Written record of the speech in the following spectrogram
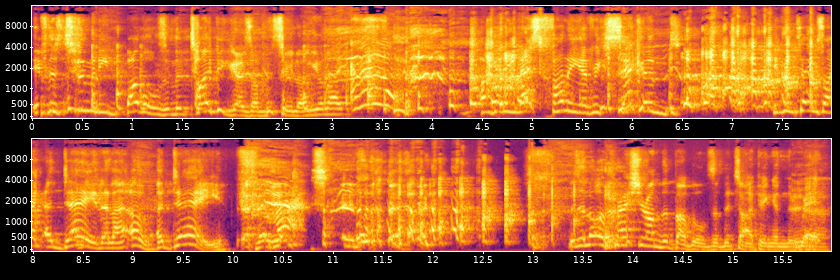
if there's too many bubbles and the typing goes on for too long, you're like, ah, I'm getting less funny every second. If it takes like a day, they're like, oh, a day for that. There's a lot of pressure on the bubbles and the typing and the red.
